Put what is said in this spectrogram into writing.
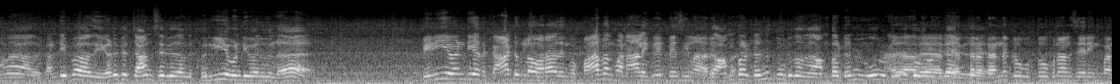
ஆனால் அது கண்டிப்பாக அது எடுக்க சான்ஸ் இருக்குது. அந்த பெரிய வண்டி வருதுல்ல பெரிய வண்டி அது காட்டுக்குள்ள வராது இப்போ பாப்பங்கப்பா நாளைக்கு போய் பேசிக்கலாம். அது ஐம்பது டன்னு தூக்குதாங்க. ஐம்பது டன் நூறு டன் தூக்க எத்தனை டன்னுக்கு தூக்குனாலும் சரிங்கப்பா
